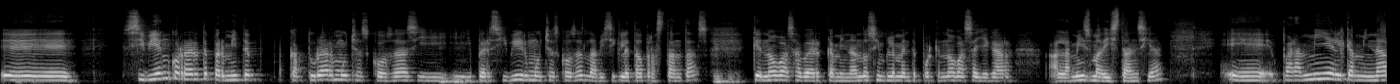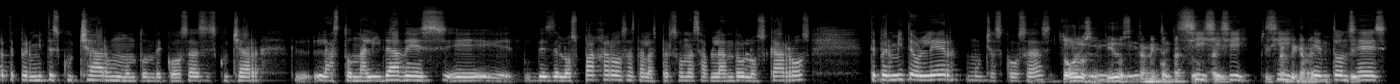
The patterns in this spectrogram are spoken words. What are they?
eh, si bien correr te permite capturar muchas cosas y, percibir muchas cosas, la bicicleta otras tantas, que no vas a ver caminando simplemente porque no vas a llegar a la misma distancia. Eh, para mí el caminar te permite escuchar un montón de cosas, escuchar las tonalidades, eh, desde los pájaros hasta las personas hablando, los carros te permite oler muchas cosas. Todos los sentidos están en contacto. Sí, sí, sí, sí, Entonces,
